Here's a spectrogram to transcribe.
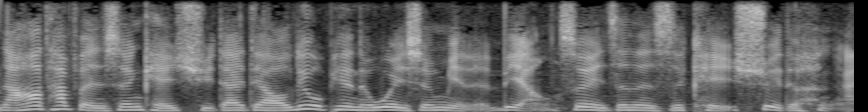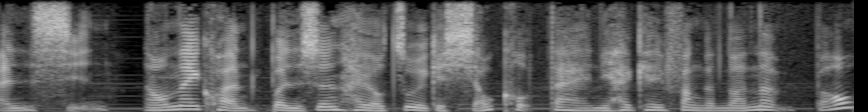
然后它本身可以取代掉六片的卫生棉的量，所以真的是可以睡得很安心。然后那款本身还有做一个小口袋，你还可以放个暖暖包，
